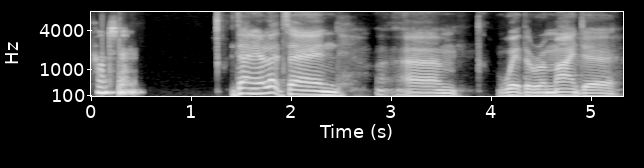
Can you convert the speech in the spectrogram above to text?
continent. Daniel, let's end um, with a reminder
